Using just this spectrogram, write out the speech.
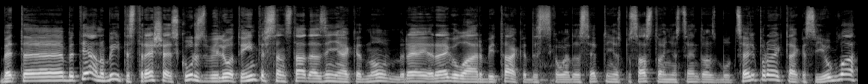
bet, eh, bet jā, nu bija tas trešais kurs, bija ļoti interesants tādā ziņā, ka nu, re, regulāri bija tā, ka es kaut kādos septiņos, pas astoņos centos būt ceļu projektā, kas ir Juglā.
